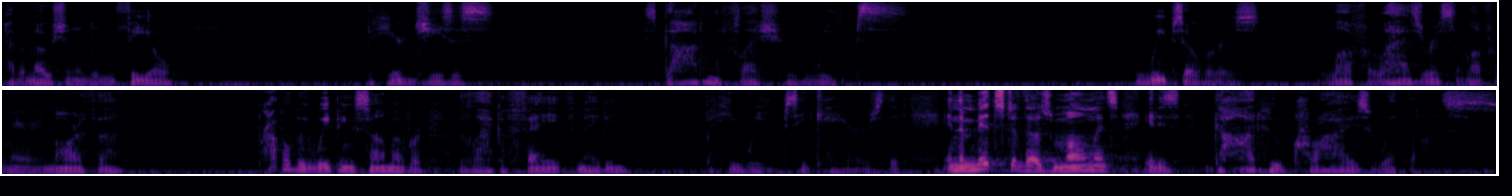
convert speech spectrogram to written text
have emotion and didn't feel. But here, Jesus is God in the flesh who weeps. He weeps over his love for Lazarus and love for Mary and Martha. Probably weeping some over the lack of faith, maybe, but he weeps, he cares. That in the midst of those moments, it is God who cries with us.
